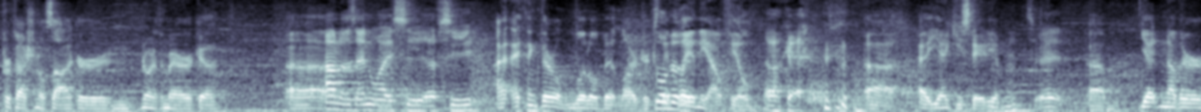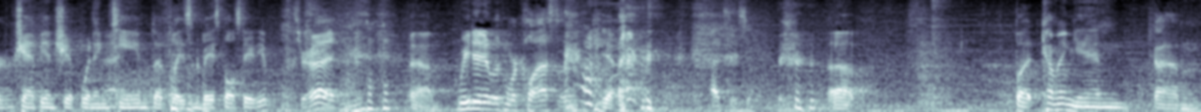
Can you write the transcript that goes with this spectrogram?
professional soccer in North America. I don't know. Is NYCFC? I, I think they're a little bit larger because they bit- play in the outfield Okay, uh, at Yankee Stadium. that's right. Um, yet another championship winning team that plays in a baseball stadium. That's right. we did it with more class. Though. Yeah. I'd say so. But coming in, um,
